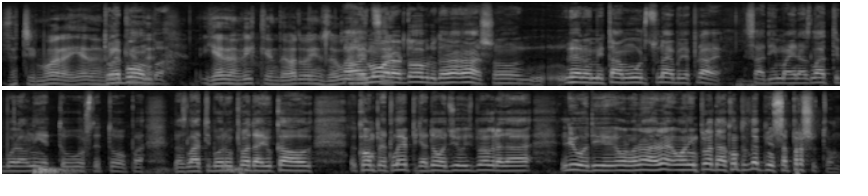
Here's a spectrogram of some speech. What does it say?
Znači, mora jedan To je vikend bomba. Da, jedan vikend da odvojim za Užice. Ali moraš dobro da, znaš, ono, veruj mi, tamo u Urcu najbolje prave. Sad ima i na Zlatibor, ali nije to uopšte to. Pa na Zlatiboru prodaju kao komplet lepinja, dođu iz Beograda ljudi, ono, na, on im proda komplet lepinju sa pršutom.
